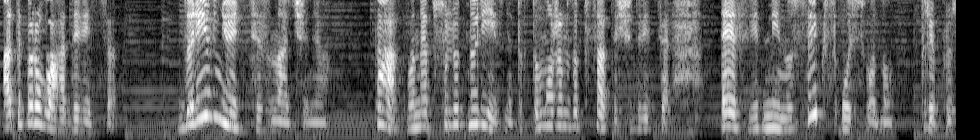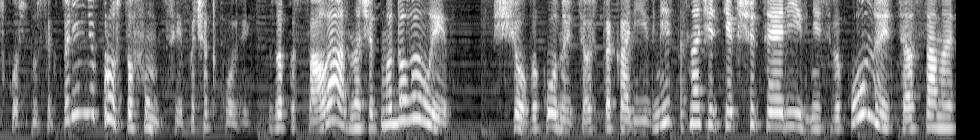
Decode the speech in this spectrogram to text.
А тепер увага, дивіться, дорівнюють ці значення? Так, вони абсолютно рівні. Тобто можемо записати, що дивіться, f від мінус х, ось воно, 3 плюс косинус х дорівнює просто функції початкові. Записали, а значить, ми довели що виконується ось така рівність. Значить, якщо ця рівність виконується, а саме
